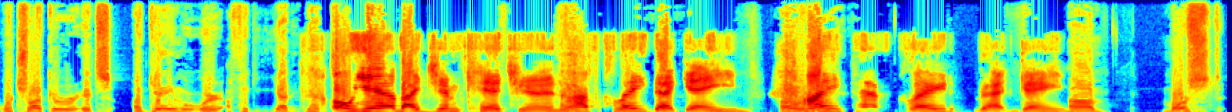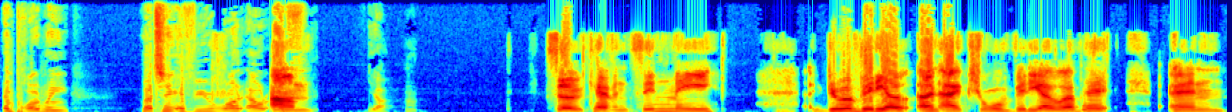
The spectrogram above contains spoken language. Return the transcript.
well, trucker. It's a game where, where I think yeah yeah. Oh yeah, by Jim Kitchen. Yeah. I've played that game. oh yeah, I have played that game. Um, most importantly, let's see if you want out. Um, yeah. so Kevin, send me do a video, an actual video of it, and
